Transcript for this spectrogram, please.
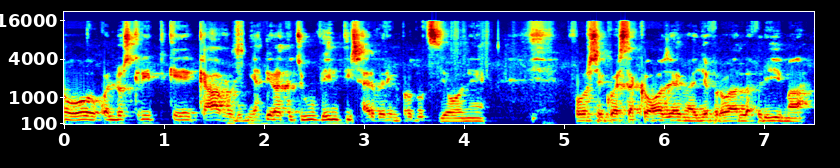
o quello script che cavolo mi ha tirato giù 20 server in produzione forse questa cosa è meglio provarla prima,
